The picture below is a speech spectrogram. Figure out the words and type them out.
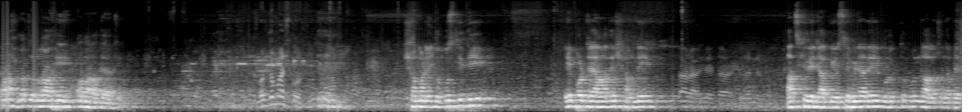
ওয়া রাহমাতুল্লাহি ওয়া বারাকাতুহু। সম্মানিত উপস্থিতি এই পর্যায়ে আমাদের সামনে আজকের এই জাতীয় সেমিনারে গুরুত্বপূর্ণ আলোচনা পেশ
